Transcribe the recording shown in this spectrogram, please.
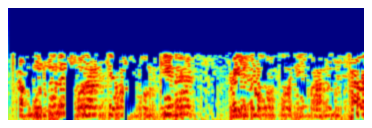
اب مجھے قرآن کے وقت ممکن ہے، کئی لوگوں کو نہیں معلوم تھا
